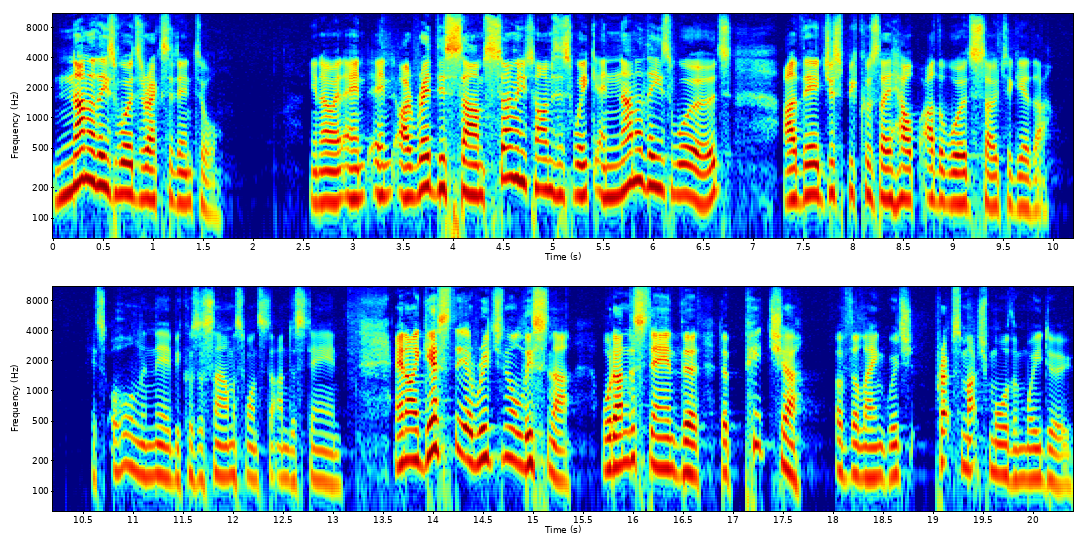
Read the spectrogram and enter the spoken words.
None of these words are accidental. You know, and, and, and I read this psalm so many times this week, and none of these words are there just because they help other words sew together. It's all in there because the psalmist wants to understand. And I guess the original listener would understand the, the picture of the language perhaps much more than we do.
